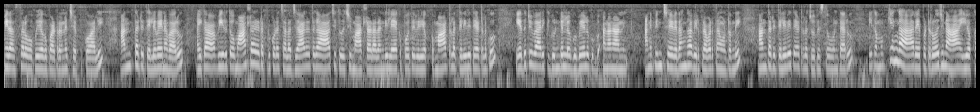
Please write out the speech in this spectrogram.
మీరు అస్సలు ఉపయోగపడరనే చెప్పుకోవాలి. అంతటి తెలివైన వారు. ఇక వీరితో మాట్లాడేటప్పుడు కూడా చాలా జాగ్రత్తగా ఆచితూచి మాట్లాడాలండి. లేకపోతే వీరి యొక్క మాటల తెలివితేటలకు ఎదుటి వారికి గుండెల్లో గుబేలకు అని అనిపించే విధంగా వీరి ప్రవర్తన ఉంటుంది. అంతటి తెలివితేటలు చూపిస్తూ ఉంటారు. ఇక ముఖ్యంగా రేపటి రోజున ఈ యొక్క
